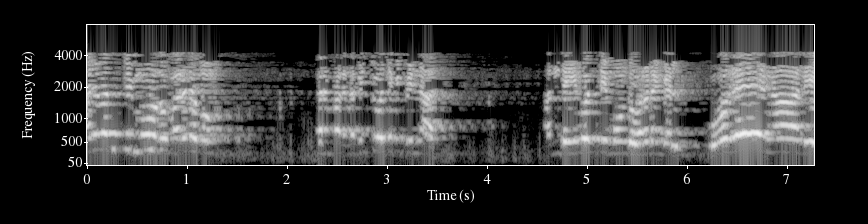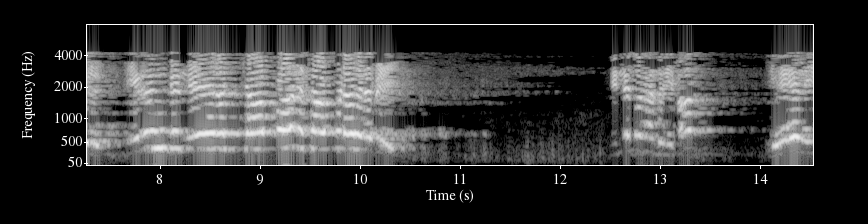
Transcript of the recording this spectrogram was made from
அறுபத்தி மூணு வருடமும் தன்னுடைய பின்னால் அந்த இருபத்தி மூன்று வருடங்கள் ஒரே நாளில் இரண்டு நேர சாப்பாடு சாப்பிடாத நபி. என்ன சொன்னா தெரியுமா? ஏழை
